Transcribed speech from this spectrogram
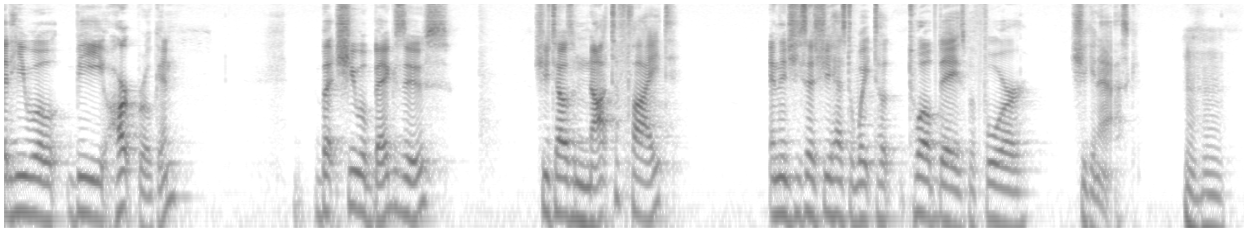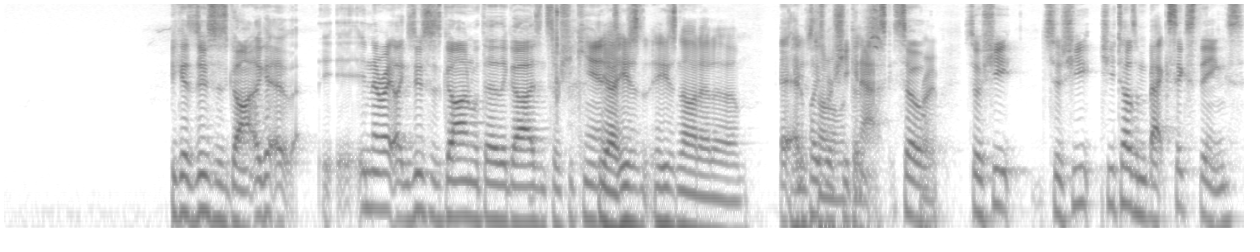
that he will be heartbroken, but she will beg Zeus. She tells him not to fight, and then she says she has to wait till 12 days before she can ask Mm-hmm. because Zeus is gone. Like, uh, isn't that right? Like Zeus is gone with the other guys, and so she can't Yeah, he's he's not at a at a place where she can Olympus. ask. So Right. so she so she she tells him back six things,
